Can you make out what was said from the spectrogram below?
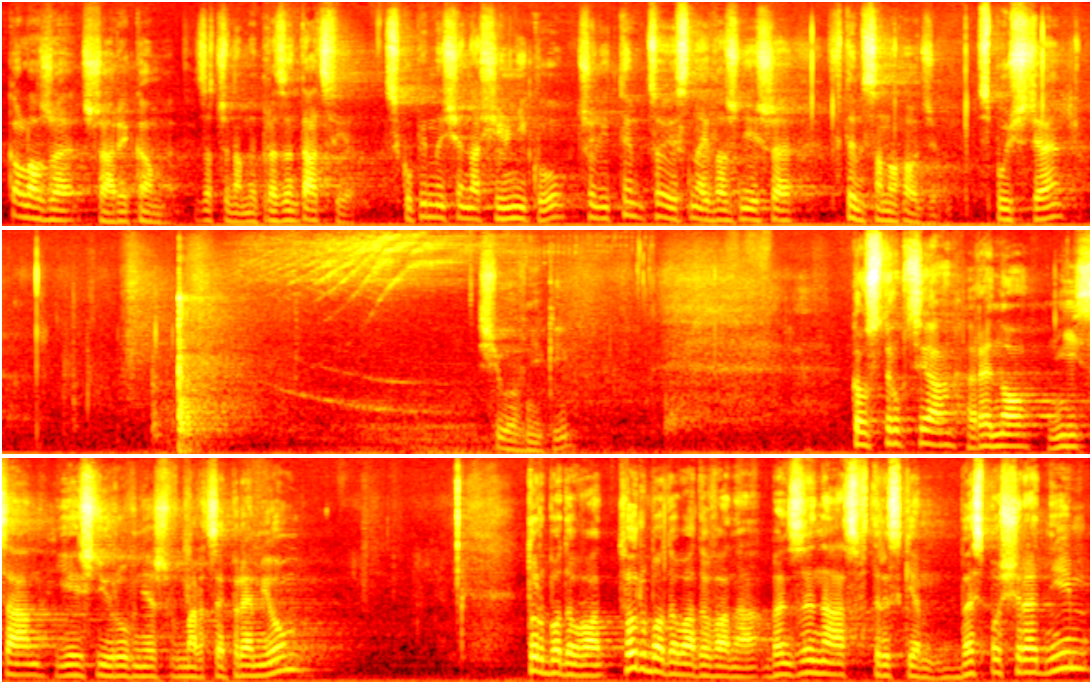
w kolorze szary komet. Zaczynamy prezentację. Skupimy się na silniku, czyli tym, co jest najważniejsze w tym samochodzie. Spójrzcie. Siłowniki. Konstrukcja Renault, Nissan jeździ również w marce premium. Turbo, doła- turbo doładowana benzyna z wtryskiem bezpośrednim,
